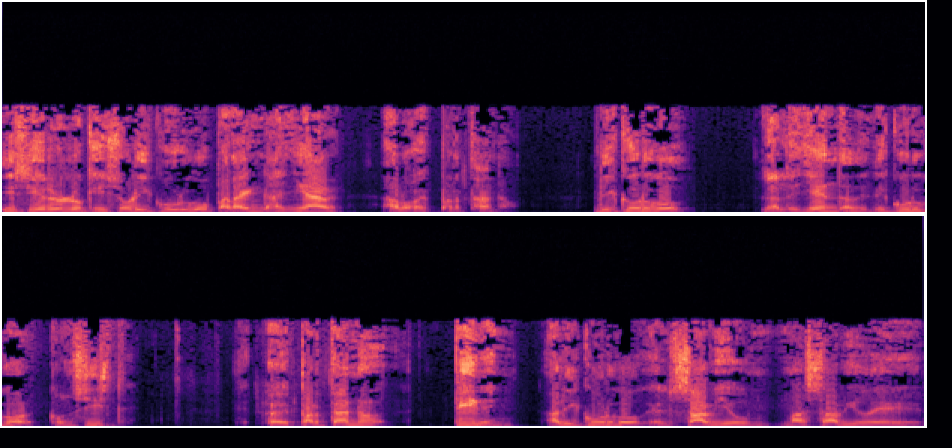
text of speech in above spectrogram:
hicieron lo que hizo Licurgo para engañar a los espartanos. Licurgo, la leyenda de Licurgo consiste, los espartanos piden a Licurgo, el sabio más sabio de,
